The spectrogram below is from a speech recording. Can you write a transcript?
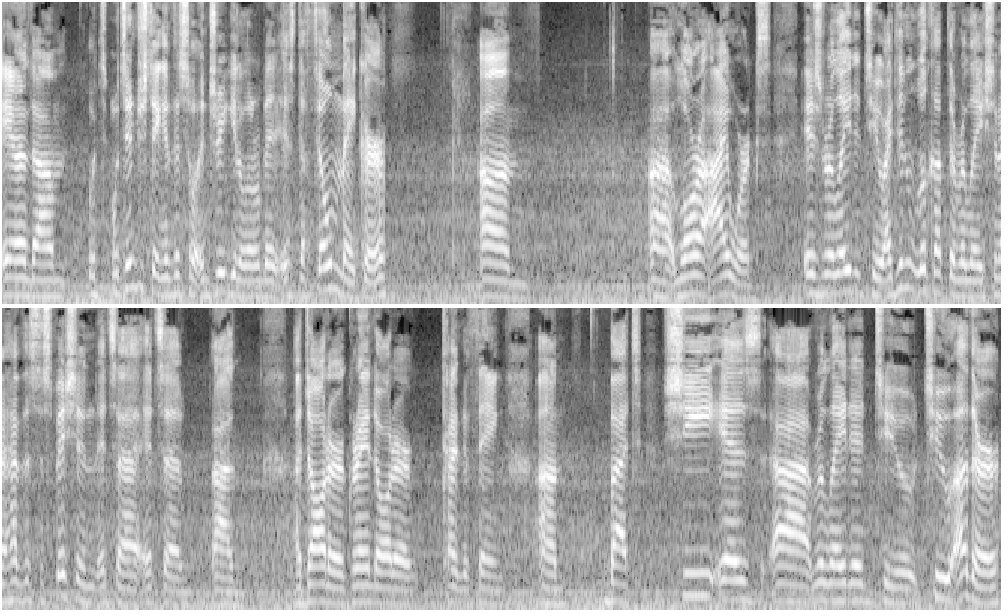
And um, what's, what's interesting, and this will intrigue you a little bit, is the filmmaker. Um, uh, Laura Iwerks is related to. I didn't look up the relation. I have the suspicion it's a it's a uh, a daughter, granddaughter kind of thing. Um, but she is uh, related to two other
